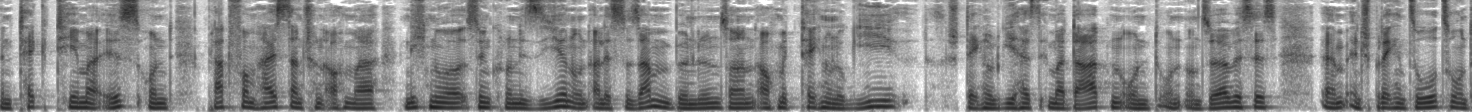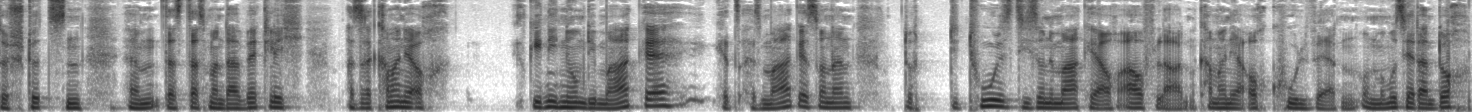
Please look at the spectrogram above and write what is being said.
ein Tech-Thema ist und Plattform heißt dann schon auch immer nicht nur synchronisieren und alles zusammenbündeln, sondern auch mit Technologie Technologie heißt immer Daten und, und, und Services, ähm, entsprechend so zu unterstützen, ähm, dass, dass man da wirklich, also da kann man ja auch, es geht nicht nur um die Marke, jetzt als Marke, sondern durch die Tools, die so eine Marke ja auch aufladen, kann man ja auch cool werden. Und man muss ja dann doch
